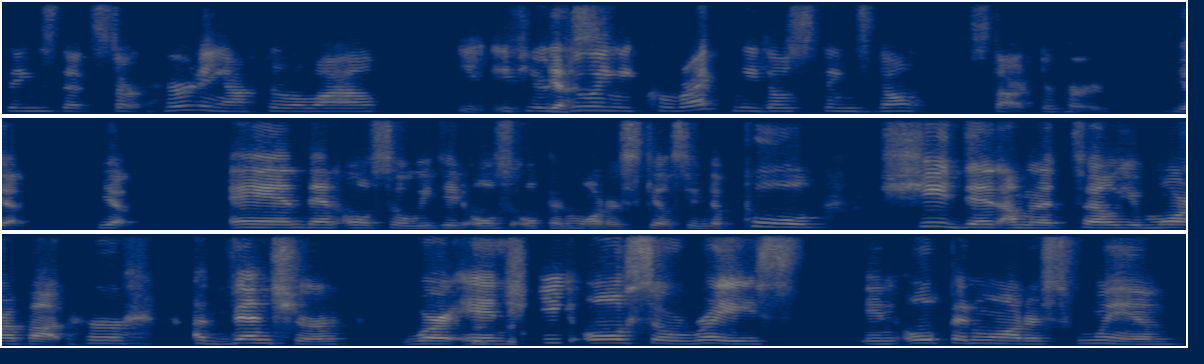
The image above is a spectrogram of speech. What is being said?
things that start hurting after a while, if you're yes. doing it correctly, those things don't start to hurt. Yep. Yep And then also we did also open water skills in the pool. She did, I'm going to tell you more about her adventure wherein she also raced in open water swim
